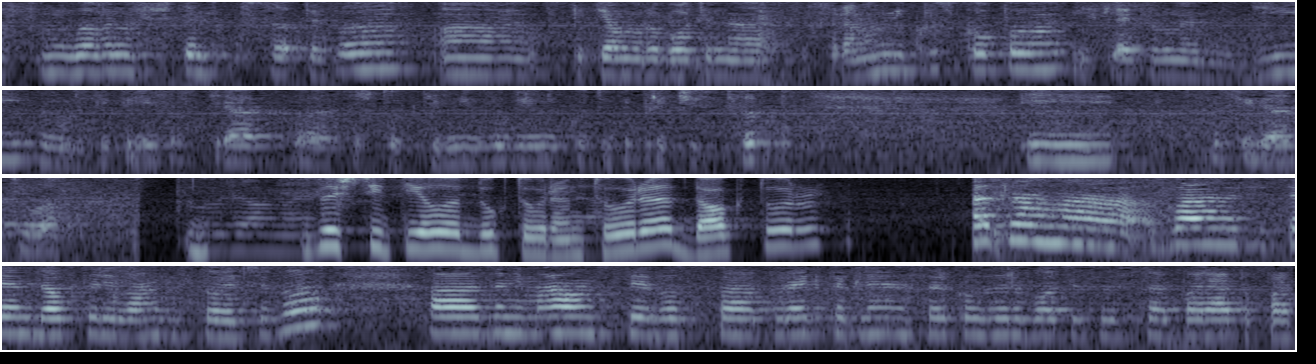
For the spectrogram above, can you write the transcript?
Аз съм главен асистент Косатева. А, специално работя на, с рамен микроскопа. Изследваме води, замърсители в тях, а, също активни въглени, които ги пречистват. И за сега е това. Защитила докторантура, доктор. Аз съм а, главен асистент доктор Иванка Стойчева. Занимавам се в проекта Клинен Съркъл да работя с апарата, пак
